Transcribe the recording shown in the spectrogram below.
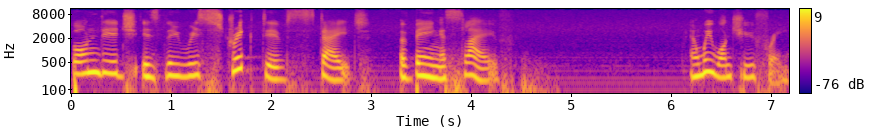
Bondage is the restrictive state of being a slave. And we want you free.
